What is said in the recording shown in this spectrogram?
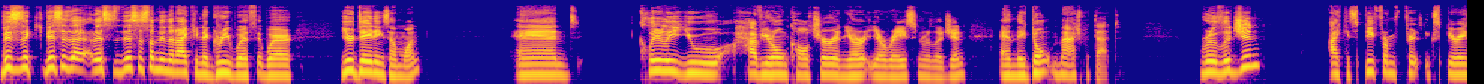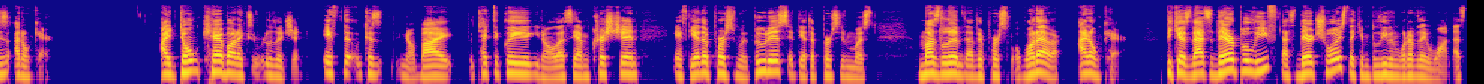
this is a this is a this this is something that I can agree with where you're dating someone and clearly you have your own culture and your your race and religion and they don't match with that religion i can speak from experience i don't care i don't care about religion if the because you know by technically you know let's say i'm christian if the other person was buddhist if the other person was muslim the other person whatever i don't care because that's their belief that's their choice they can believe in whatever they want that's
